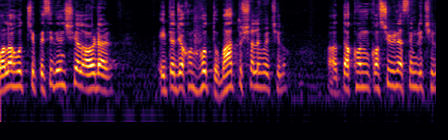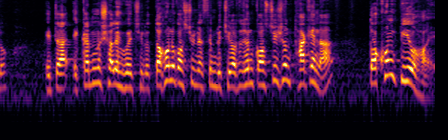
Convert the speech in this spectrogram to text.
বলা হচ্ছে প্রেসিডেন্সিয়াল অর্ডার এটা যখন হতো, বাহাত্তর সালে হয়েছিল তখন কনস্টিটিউশন অ্যাসেম্বলি ছিল, এটা একান্ন সালে হয়েছিল, তখনও কনস্টিটিউশন অ্যাসেম্বলি ছিল, অর্থাৎ যখন কনস্টিটিউশন থাকে না, তখন পিও হয়।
